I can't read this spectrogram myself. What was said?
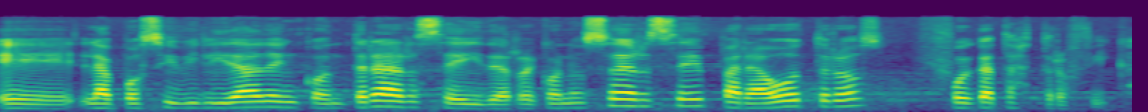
eh, la posibilidad de encontrarse y de reconocerse para otros fue catastrófica.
